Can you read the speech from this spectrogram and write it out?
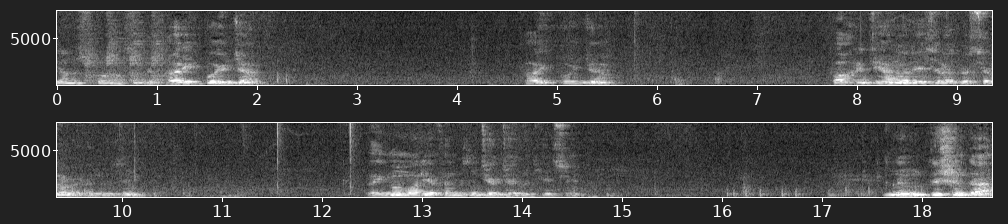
yanlış olmasın. Tarih boyunca tarih boyunca Fahri Cihan Aleyhisselatü Vesselam Efendimizin ve İmam Ali Efendimizin Cevcelutiyesi nin dışında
